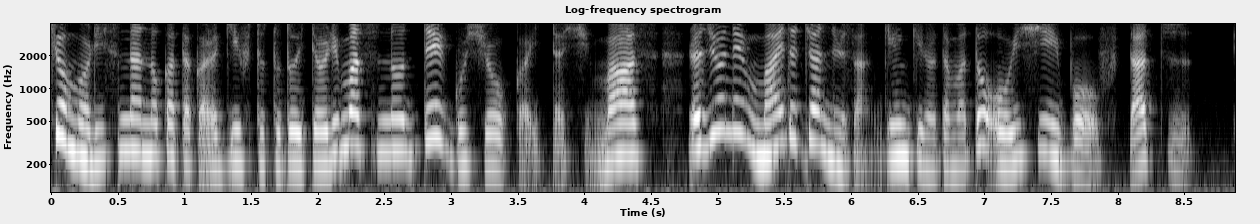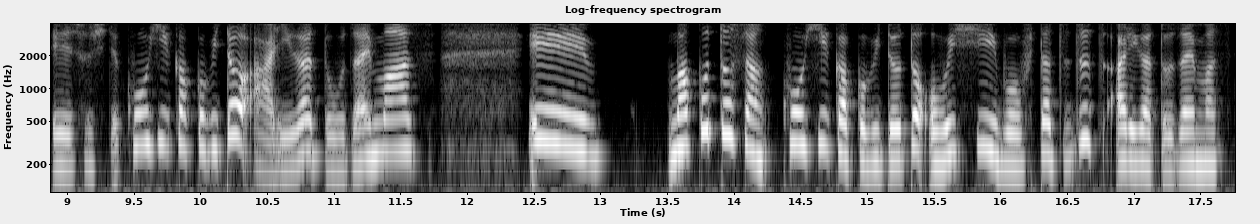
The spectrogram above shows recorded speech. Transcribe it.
今日もリスナーの方からギフト届いておりますのでご紹介いたします。ラジオネーム前田チャンネルさん、元気の玉と美味しい棒2つ、えーそしてコーヒー囲びとありがとうございます。えー、誠さん、コーヒー囲びとと美味しい棒2つずつありがとうございます。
